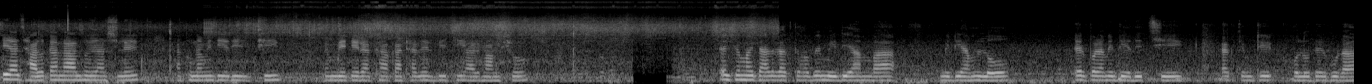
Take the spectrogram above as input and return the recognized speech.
পেঁয়াজ হালকা লাল হয়ে আসলে এখন আমি দিয়ে দিচ্ছি মেটে রাখা কাঁঠালের বিচি আর মাংস। এই সময় ডাল রাখতে হবে মিডিয়াম বা মিডিয়াম লো। এরপর আমি দিয়ে দিচ্ছি এক চিমটি হলুদের গুঁড়া,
